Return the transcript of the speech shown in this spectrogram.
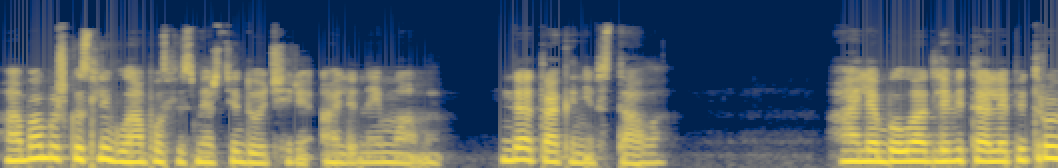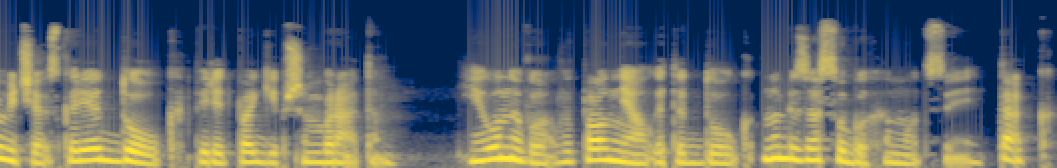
а бабушка слегла после смерти дочери, Алиной мамы. Да так и не встала. Аля была для Виталия Петровича скорее долг перед погибшим братом, и он его выполнял, этот долг, но без особых эмоций. Так.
